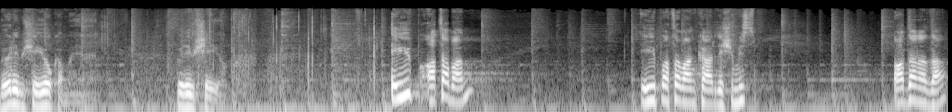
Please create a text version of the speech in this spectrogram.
Böyle bir şey yok ama yani. Böyle bir şey yok. Eyüp Ataban, Eyüp Ataban kardeşimiz Adana'da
